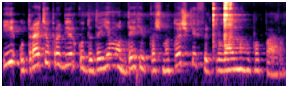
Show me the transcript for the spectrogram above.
І у третю пробірку додаємо декілька шматочків фільтрувального паперу.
